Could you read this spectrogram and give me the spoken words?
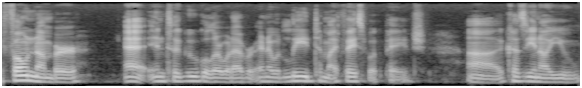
phone number at, into Google or whatever and it would lead to my Facebook page. because you know you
